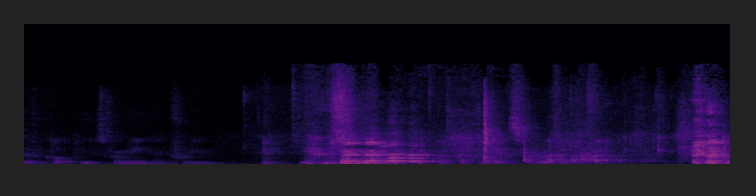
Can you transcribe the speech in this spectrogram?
difficult piece for me and for you. but it's worth it.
